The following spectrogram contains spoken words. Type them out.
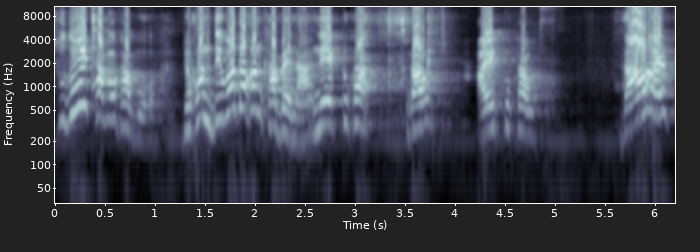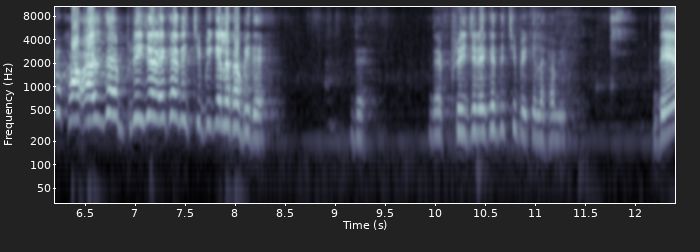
শুধুই খাব খাব। যখন দিব তখন খাবে না। নে একটু খা। দাও। আর একটু খাও। দাও আর একটু খাও। আর দে ফ্রিজে রেখে দিচ্ছি। বিকেলে খাবি দে। দে। দে ফ্রিজে রেখে দিচ্ছি বিকেলে খাবি। দে।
